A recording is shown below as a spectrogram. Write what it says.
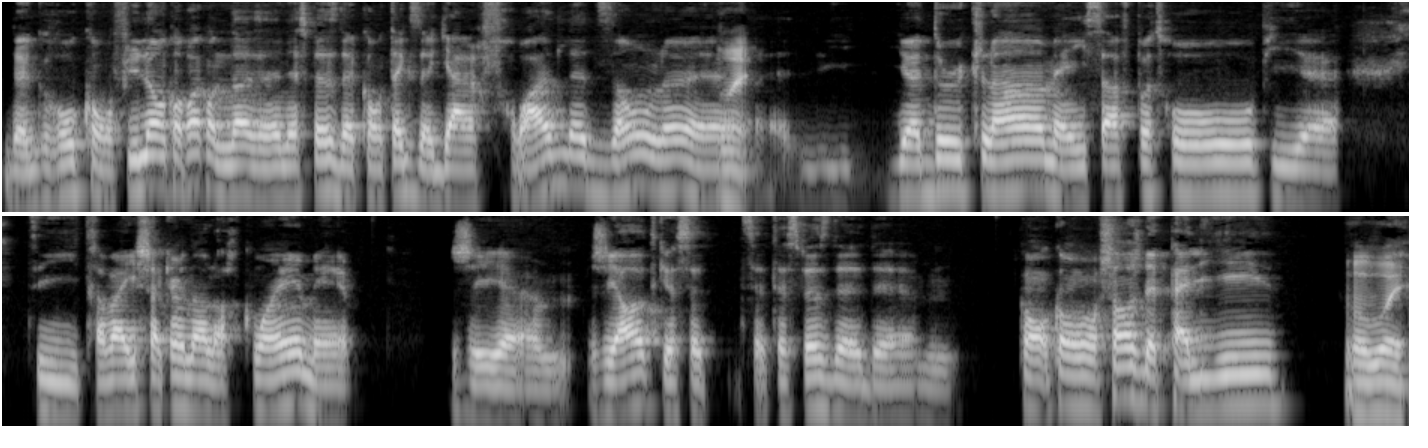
de, gros conflit. Là, on comprend qu'on est dans une espèce de contexte de guerre froide, là, disons. Là. Euh, il y a deux clans, mais ils savent pas trop, puis... Euh, ils travaillent chacun dans leur coin, mais j'ai euh, j'ai hâte que cette, cette espèce de, de qu'on change de palier. Oh ouais.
